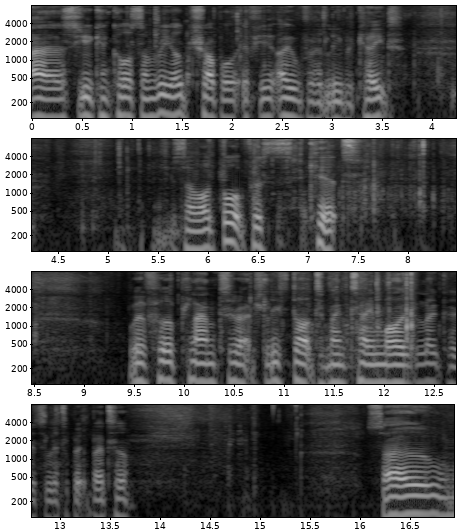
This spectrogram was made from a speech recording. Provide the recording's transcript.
as you can cause some real trouble if you over lubricate so I bought this kit with a plan to actually start to maintain my locos a little bit better. So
